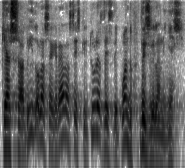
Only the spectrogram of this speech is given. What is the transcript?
que ha sabido las sagradas Escrituras desde cuándo? Desde la niñez.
